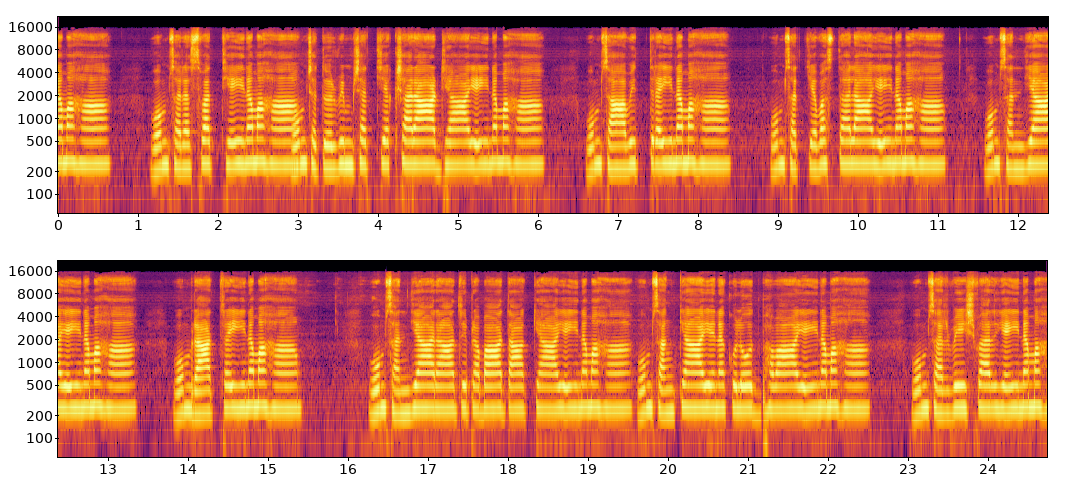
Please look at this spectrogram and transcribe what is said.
नमः ॐ सरस्वत्यै नमः ॐ चतुर्विंशत्यक्षराढ्यायै नमः ॐ सावित्र्यै नमः ॐ सत्यवस्थलायै नमः ॐ सन्ध्यायै नमः ॐ रात्र्यै नमः ॐ सन्ध्यारात्रिप्रभाताख्यायै नमः ॐ संख्याय कुलोद्भवायै नमः ॐ सर्वेश्वर्यै नमः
